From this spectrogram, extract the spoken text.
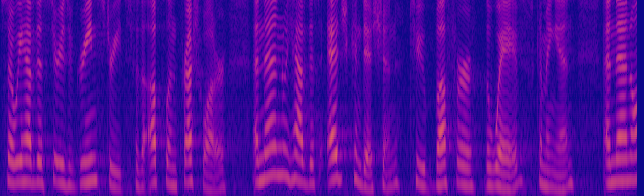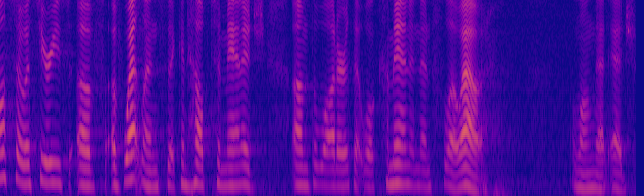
So we have this series of green streets for the upland freshwater. And then we have this edge condition to buffer the waves coming in. And then also a series of, of wetlands that can help to manage um, the water that will come in and then flow out along that edge.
